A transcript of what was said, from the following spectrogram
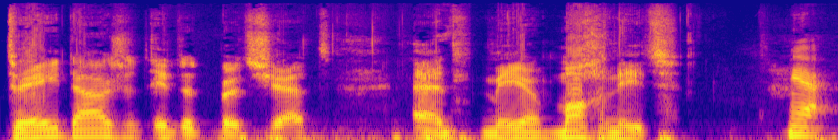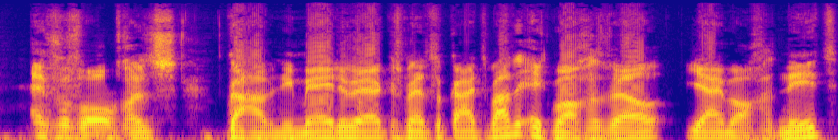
2000 in het budget en meer mag niet. Ja. En vervolgens kwamen die medewerkers met elkaar te praten. Ik mag het wel, jij mag het niet.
